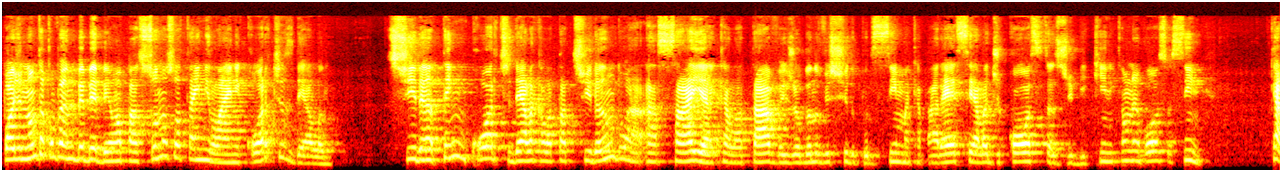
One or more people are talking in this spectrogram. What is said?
pode não estar tá acompanhando o BBB, mas passou na sua timeline cortes dela. Tira, tem um corte dela que ela tá tirando a, a, saia que ela tava e jogando o vestido por cima, que aparece ela de costas de biquíni, que é um negócio assim, que,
